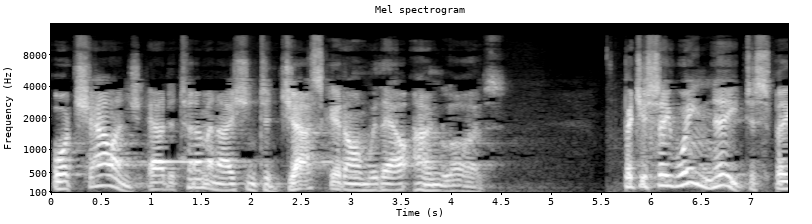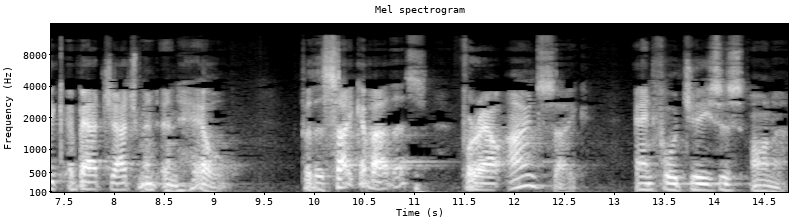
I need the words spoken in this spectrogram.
or challenge our determination to just get on with our own lives. But you see, we need to speak about judgment and hell for the sake of others, for our own sake, and for Jesus' honour.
